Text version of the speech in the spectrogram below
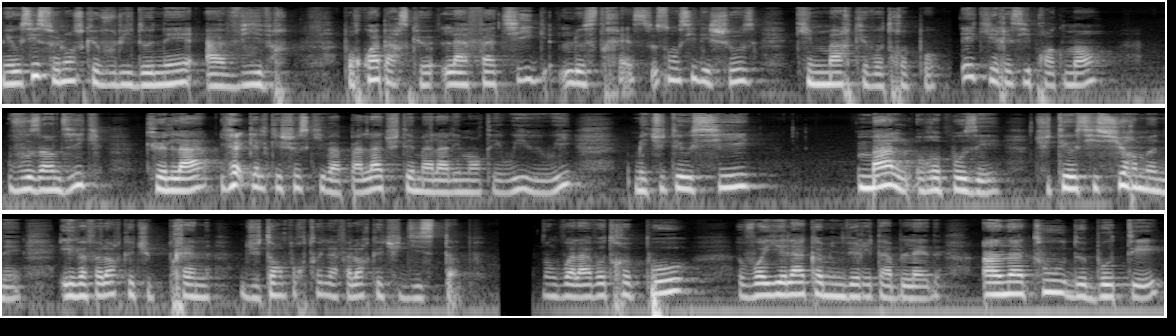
mais aussi selon ce que vous lui donnez à vivre, pourquoi? Parce que la fatigue, le stress, ce sont aussi des choses qui marquent votre peau et qui réciproquement vous indiquent que là, il y a quelque chose qui va pas. Là, tu t'es mal alimenté, oui, oui, oui, mais tu t'es aussi mal reposé, tu t'es aussi surmené. Et il va falloir que tu prennes du temps pour toi, il va falloir que tu dises stop. Donc voilà, votre peau, voyez-la comme une véritable aide, un atout de beauté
